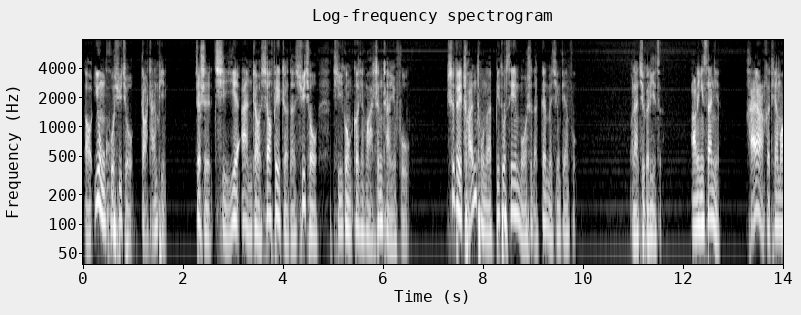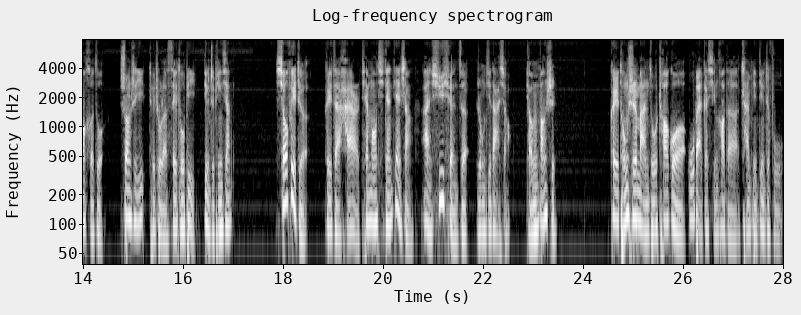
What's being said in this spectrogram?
到用户需求找产品，这是企业按照消费者的需求提供个性化生产与服务，是对传统的 B to C 模式的根本性颠覆。我来举个例子：二零一三年，海尔和天猫合作，双十一推出了 C to B 定制冰箱，消费者。可以在海尔、天猫旗舰店上按需选择容积大小、条纹方式，可以同时满足超过五百个型号的产品定制服务，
